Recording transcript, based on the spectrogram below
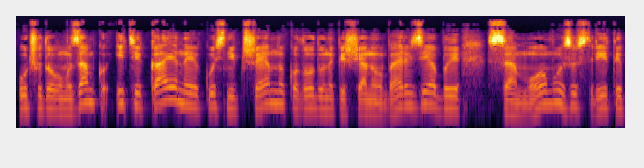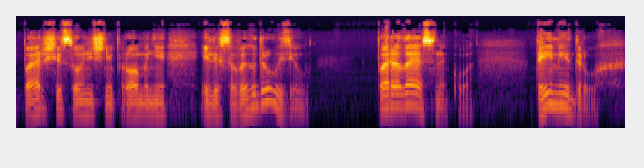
у чудовому замку і тікає на якусь нікчемну колоду на піщаному березі, аби самому зустріти перші сонячні промені і лісових друзів. Перелеснику, ти мій друг,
